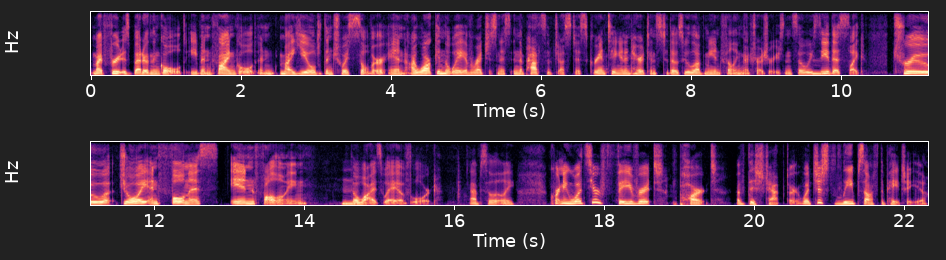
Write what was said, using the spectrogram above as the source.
my fruit is better than gold, even fine gold, and my yield than choice silver. And I walk in the way of righteousness in the paths of justice, granting an inheritance to those who love me and filling their treasuries. And so we hmm. see this like true joy and fullness in following hmm. the wise way of the Lord. Absolutely. Kortni, what's your favorite part of this chapter? What just leaps off the page at you?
